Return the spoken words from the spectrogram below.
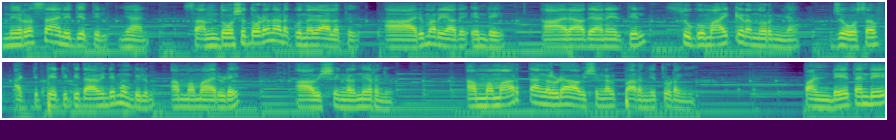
നിറസാന്നിധ്യത്തിൽ ഞാൻ സന്തോഷത്തോടെ നടക്കുന്ന കാലത്ത് ആരും അറിയാതെ എന്റെ ആരാധനാലയത്തിൽ സുഖമായി കിടന്നുറങ്ങിയ ജോസഫ് അട്ടിപ്പേറ്റി പിതാവിന്റെ മുമ്പിലും അമ്മമാരുടെ ആവശ്യങ്ങൾ നിറഞ്ഞു. അമ്മമാർ തങ്ങളുടെ ആവശ്യങ്ങൾ പറഞ്ഞു തുടങ്ങി. പണ്ടേ തന്റെ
